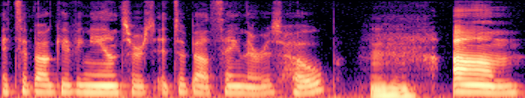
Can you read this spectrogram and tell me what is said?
It's about giving answers. It's about saying there is hope. Mm-hmm. Um,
